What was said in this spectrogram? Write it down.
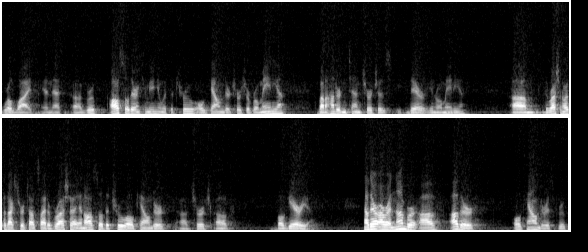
worldwide in that group. Also, they're in communion with the true Old Calendar Church of Romania, about 110 churches there in Romania. Um, the Russian Orthodox Church outside of Russia, and also the true Old Calendar uh, Church of Bulgaria. Now, there are a number of other Old Calendarist groups,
